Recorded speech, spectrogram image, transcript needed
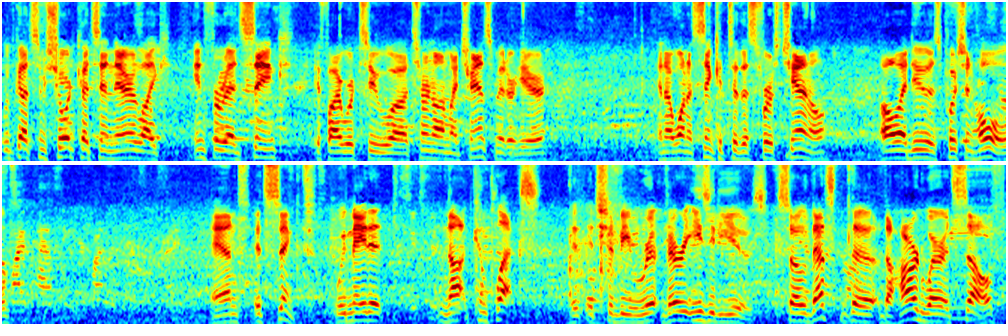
We've got some shortcuts in there like infrared sync. If I were to uh, turn on my transmitter here and I want to sync it to this first channel, all I do is push and hold and it's synced. We made it not complex. It, it should be very easy to use. So that's the, the hardware itself.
